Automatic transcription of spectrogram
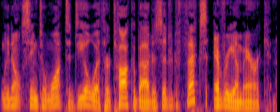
we don't seem to want to deal with or talk about is that it affects every American.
